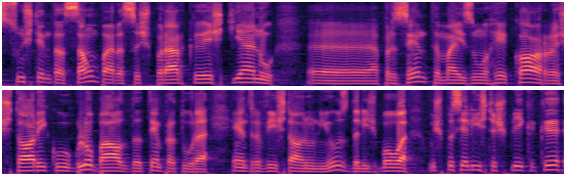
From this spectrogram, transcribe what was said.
sustentação para se esperar que este ano uh, apresente mais um recorde histórico global de temperatura. Em entrevista ao News de Lisboa, o especialista explica que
